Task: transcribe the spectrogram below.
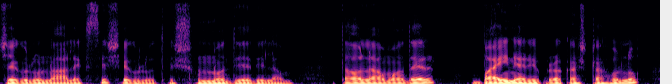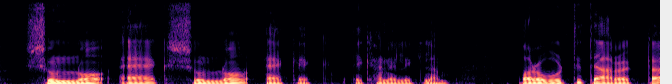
যেগুলো না লিখছি সেগুলোতে শূন্য দিয়ে দিলাম। তাহলে আমাদের বাইনারি প্রকাশটা হলো শূন্য এক শূন্য এক এক। এখানে লিখলাম। পরবর্তীতে আরও একটা,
